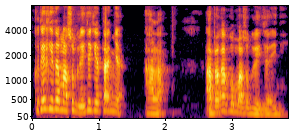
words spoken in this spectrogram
Ketika kita masuk gereja, kita tanya, Allah, apakah aku masuk gereja ini?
